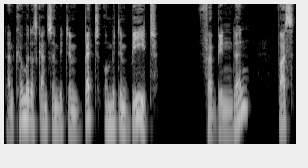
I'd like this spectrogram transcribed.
dann können wir das Ganze mit dem Bett und mit dem Beet verbinden, was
